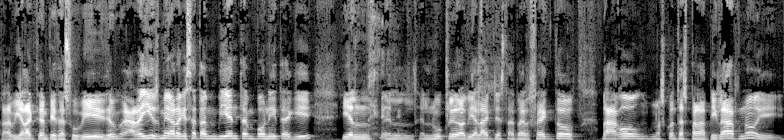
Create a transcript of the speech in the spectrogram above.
la Vía Láctea empieza a subir, y dice, ahora irme, ahora que está tan bien, tan bonita aquí, y el, el, el núcleo de la Vía Láctea está perfecto, va, hago unas cuantas para pilar, ¿no? Y,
